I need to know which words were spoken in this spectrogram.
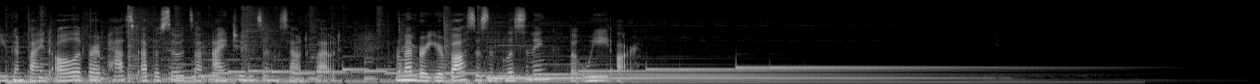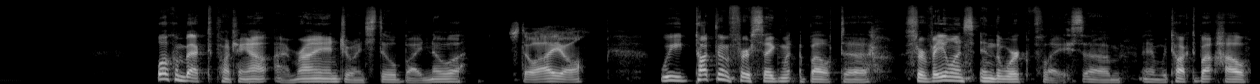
you can find all of our past episodes on iTunes and SoundCloud. Remember, your boss isn't listening, but we are. Welcome back to Punching Out. I'm Ryan, joined still by Noah. Still hi, y'all. We talked in the first segment about uh, surveillance in the workplace, um, and we talked about how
